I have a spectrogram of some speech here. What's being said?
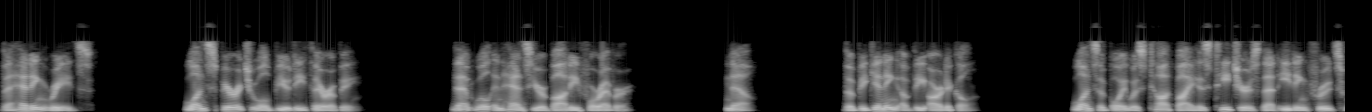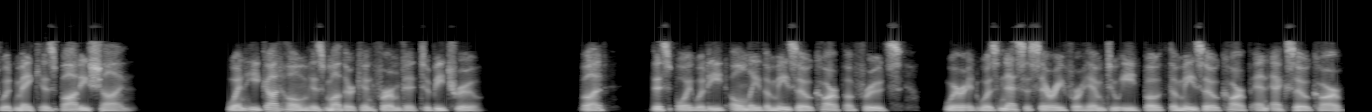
The heading reads 1 Spiritual Beauty Therapy. That will enhance your body forever. Now. The beginning of the article. Once a boy was taught by his teachers that eating fruits would make his body shine. When he got home his mother confirmed it to be true. But, this boy would eat only the mesocarp of fruits, where it was necessary for him to eat both the mesocarp and exocarp.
